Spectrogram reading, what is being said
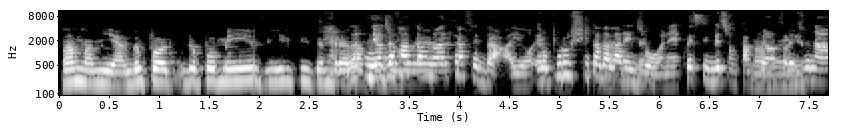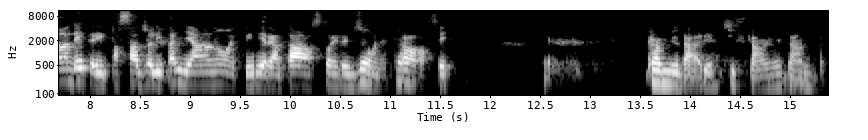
Mamma mia, dopo, dopo mesi ti sembrerà. Ne ho già fatta un'altra a febbraio, ero pure uscita dalla okay. regione. Questo invece è un campionato regionale per il passaggio all'italiano e quindi in realtà sto in regione, però sì cambio d'aria, ci sta ogni tanto.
